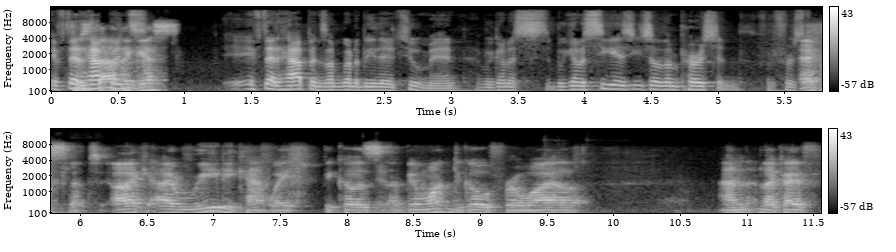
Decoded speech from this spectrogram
if that happens, that, I guess. if that happens, I'm going to be there too, man. We're gonna we're gonna see each other in person for the first time. Excellent. I, I really can't wait because Yeah. I've been wanting to go for a while, and like I've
